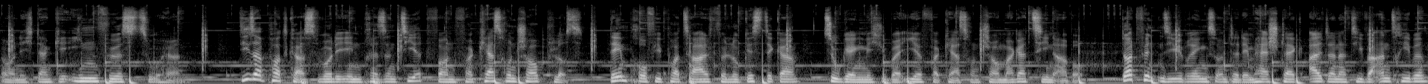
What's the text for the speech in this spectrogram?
und ich danke Ihnen fürs Zuhören. Dieser Podcast wurde Ihnen präsentiert von Verkehrsrundschau Plus, dem Profiportal für Logistiker, zugänglich über Ihr Verkehrsrundschau Magazin-Abo. Dort finden Sie übrigens unter dem Hashtag Alternative Antriebe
